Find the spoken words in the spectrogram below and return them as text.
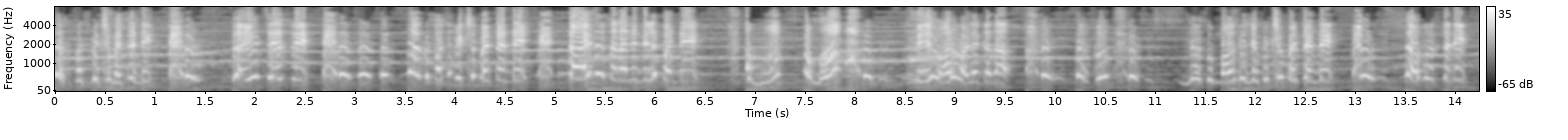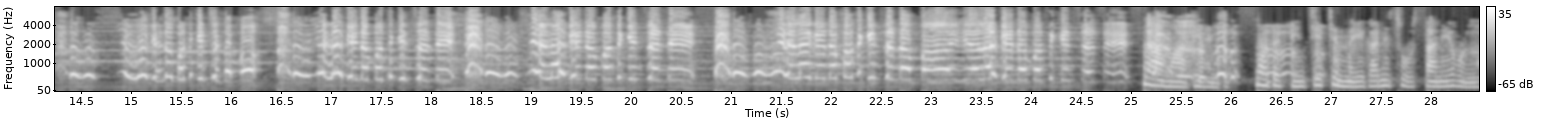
నాకు పతిభిక్ష పెట్టండి. దయచేసి నాకు పతిభిక్ష పెట్టండి. నాయుడుతనాన్ని నిలపండి. అమ్మా అమ్మా మీరు ఆడవాళ్ళే కదా. నాకు నాకు మాంగళ్య భిక్ష పెట్టండి. నా భర్తని మాటేనండి మొదటి నుంచి చిన్నయ్య గారిని చూస్తానే ఉన్నా.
